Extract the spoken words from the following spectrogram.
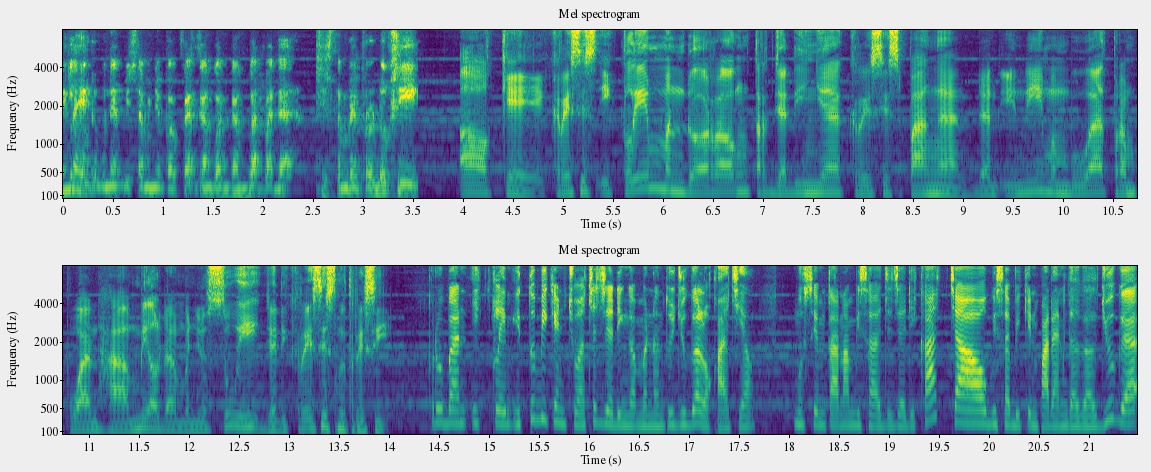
inilah yang kemudian bisa menyebabkan gangguan-gangguan pada sistem reproduksi Oke, krisis iklim mendorong terjadinya krisis pangan dan ini membuat perempuan hamil dan menyusui jadi krisis nutrisi. Perubahan iklim itu bikin cuaca jadi nggak menentu juga loh kacil. Musim tanam bisa aja jadi kacau, bisa bikin panen gagal juga.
